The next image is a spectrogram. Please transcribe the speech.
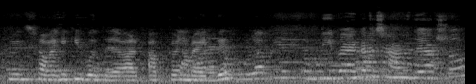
তুমি সবাইকে কি বলতে চাও? আর আপকামিং ব্রাইডদের দিবা একটা সামনে আসো।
